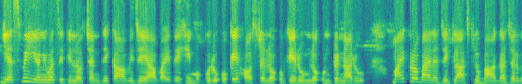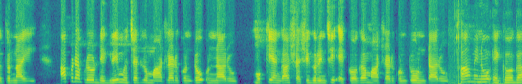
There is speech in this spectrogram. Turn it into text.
ఎస్వి యూనివర్సిటీలో చంద్రిక విజయ వైదేహి ముగ్గురు ఒకే హాస్టల్లో ఒకే రూమ్లో ఉంటున్నారు. మైక్రోబయాలజీ క్లాసులు బాగా జరుగుతున్నాయి. అప్పుడప్పుడు డిగ్రీ ముచ్చట్లు మాట్లాడుకుంటూ ఉన్నారు. ముఖ్యంగా శశి గురించి ఎక్కువగా మాట్లాడుకుంటూ ఉంటారు. ఆమెను ఎక్కువగా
